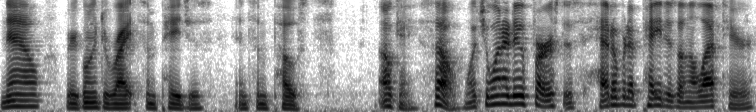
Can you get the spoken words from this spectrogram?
Now we're going to write some pages and some posts. Okay, so what you want to do first is head over to Pages on the left here,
